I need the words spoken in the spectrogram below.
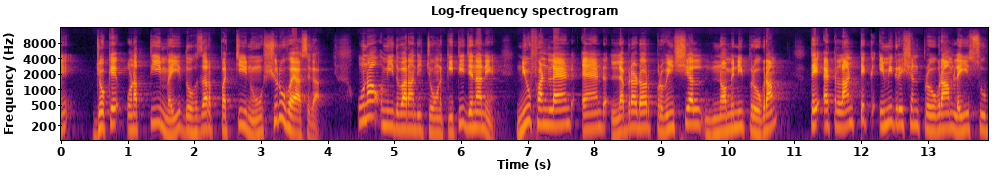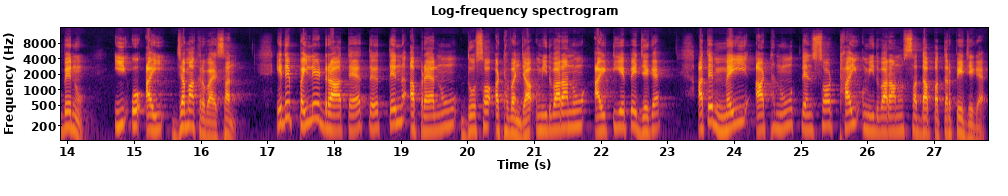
ਜੋ ਕਿ 29 ਮਈ 2025 ਨੂੰ ਸ਼ੁਰੂ ਹੋਇਆ ਸੀਗਾ ਉਹਨਾਂ ਉਮੀਦਵਾਰਾਂ ਦੀ ਚੋਣ ਕੀਤੀ ਜਿਨ੍ਹਾਂ ਨੇ Newfoundland and Labrador provincial nominee program ਤੇ ਐਟਲਾਂਟਿਕ ਇਮੀਗ੍ਰੇਸ਼ਨ ਪ੍ਰੋਗਰਾਮ ਲਈ ਸੂਬੇ ਨੂੰ EOI ਜਮ੍ਹਾਂ ਕਰਵਾਏ ਸਨ। ਇਹਦੇ ਪਹਿਲੇ ਡਰਾ ਤਹਿਤ 3 ਅਪ੍ਰੈਲ ਨੂੰ 258 ਉਮੀਦਵਾਰਾਂ ਨੂੰ ITA ਭੇਜੇ ਗਏ ਅਤੇ ਮਈ 8 ਨੂੰ 328 ਉਮੀਦਵਾਰਾਂ ਨੂੰ ਸੱਦਾ ਪੱਤਰ ਭੇਜੇ ਗਏ।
